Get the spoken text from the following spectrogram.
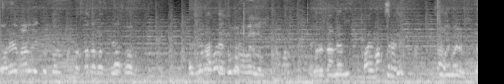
পরে মারলেই তো তোর সাদা বাদ সব রাস্তায় দোকানে মেরে লাগবো। তোরে জানে আমি ভাই মাফ করে দিন আমি মেরে লাগবো।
